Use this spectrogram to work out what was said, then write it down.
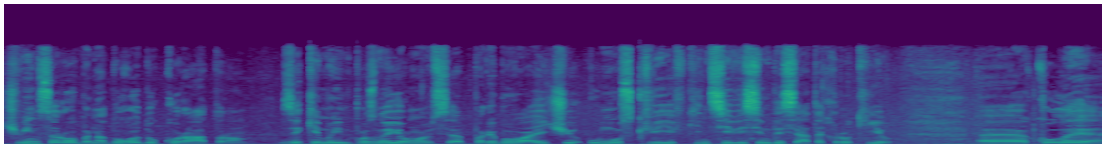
Чи він це робить на догоду кураторам, з якими він познайомився, перебуваючи у Москві в кінці 80-х років, е, коли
